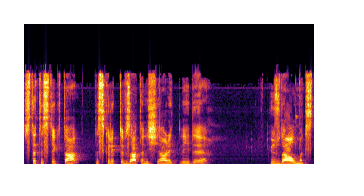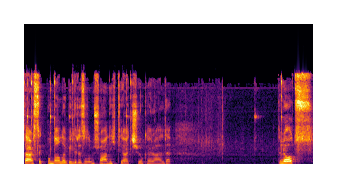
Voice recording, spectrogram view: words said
Statistikten descriptive zaten işaretliydi. Yüzde almak istersek bunu da alabiliriz ama şu an ihtiyaç yok herhalde. Plots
